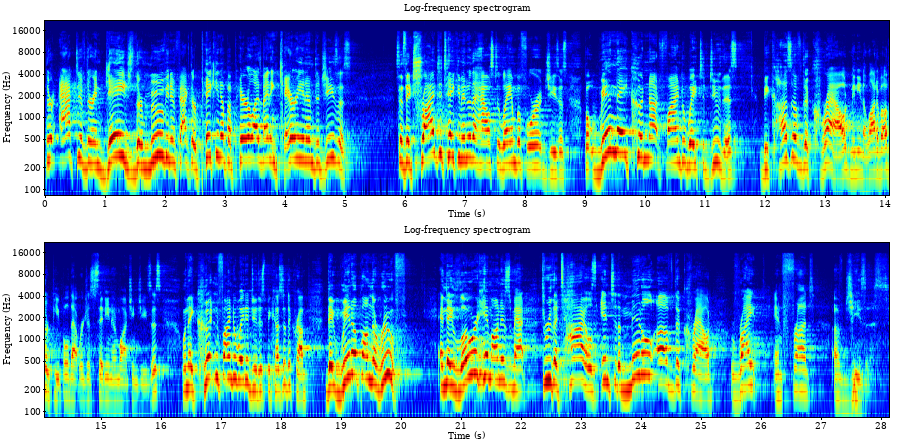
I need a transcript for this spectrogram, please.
they're active, they're engaged, they're moving. In fact, they're picking up a paralyzed man and carrying him to Jesus. It says they tried to take him into the house to lay him before Jesus, but when they could not find a way to do this, because of the crowd, meaning a lot of other people that were just sitting and watching Jesus, when they couldn't find a way to do this because of the crowd, they went up on the roof and they lowered him on his mat through the tiles into the middle of the crowd, right in front of Jesus.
